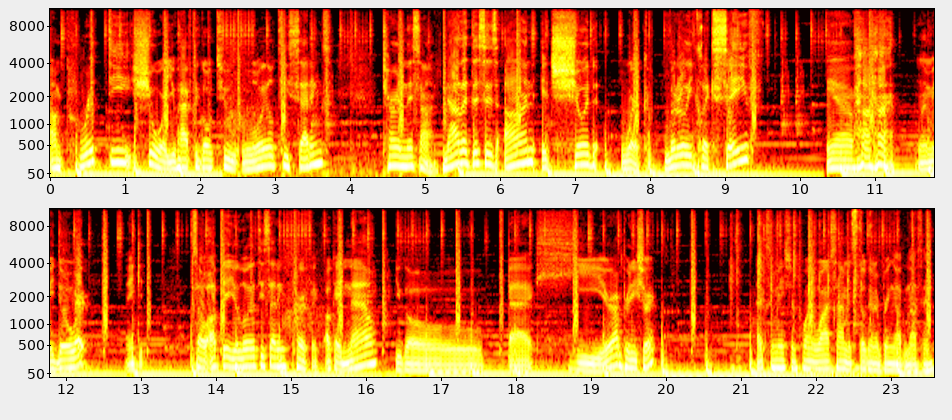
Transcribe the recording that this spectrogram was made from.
I'm pretty sure you have to go to loyalty settings turn this on. Now that this is on, it should work. Literally click save. Yeah, let me do it. Thank you. So update your loyalty settings. Perfect. Okay, now you go back here. I'm pretty sure. Exclamation point watch time is still gonna bring up nothing.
